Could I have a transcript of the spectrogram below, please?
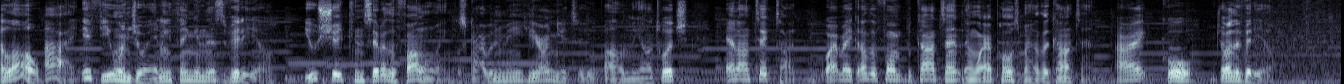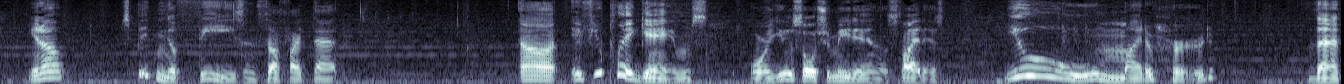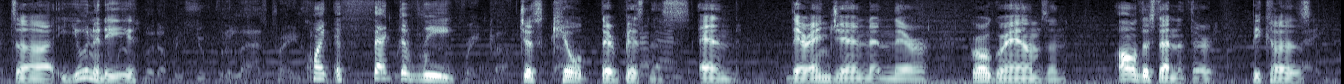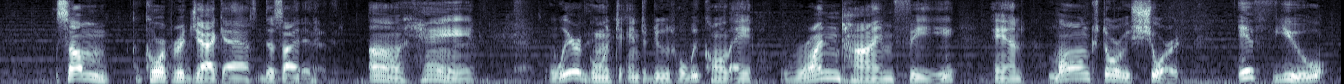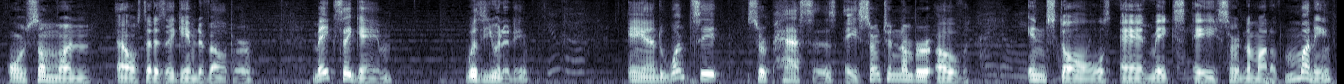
Hello, hi. If you enjoy anything in this video, you should consider the following. Subscribing to me here on YouTube, follow me on Twitch, and on TikTok, where I make other forms of content and where I post my other content. Alright, cool. Enjoy the video. You know, speaking of fees and stuff like that, uh, if you play games or use social media in the slightest, you might have heard that uh, Unity quite effectively just killed their business and their engine and their programs and all this, that, and the third because some corporate jackass decided, oh, hey, we're going to introduce what we call a runtime fee. And long story short, if you or someone else that is a game developer makes a game with Unity, and once it surpasses a certain number of installs and makes a certain amount of money,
